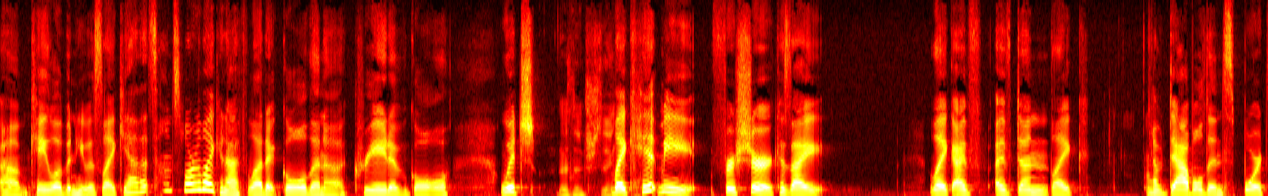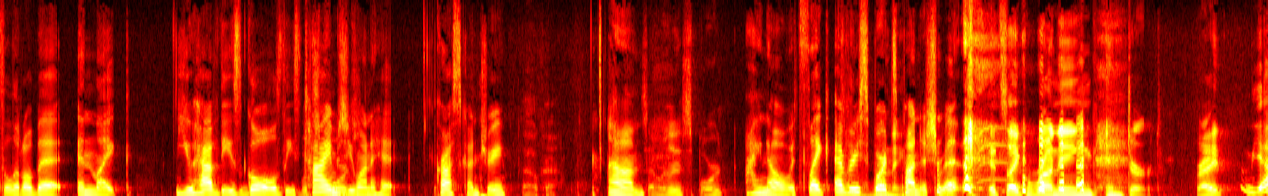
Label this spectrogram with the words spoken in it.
um, caleb and he was like yeah that sounds more like an athletic goal than a creative goal which That's interesting. like hit me for sure because I like I've I've done like I've dabbled in sports a little bit and like you have these goals, these What times you want to hit cross country. okay, Um is that really a sport? I know it's like every like sports running. punishment. It's like running in dirt, right? yeah,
